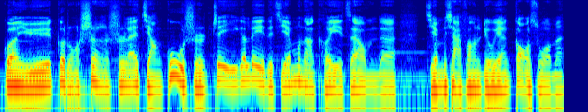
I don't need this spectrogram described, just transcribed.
关于各种摄影师来讲故事这一个类的节目呢，可以在我们的节目下方留言告诉我们。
